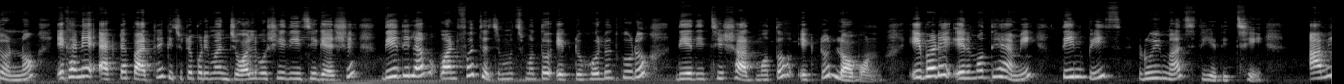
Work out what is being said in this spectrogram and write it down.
জন্য এখানে একটা পাত্রে কিছুটা পরিমাণ জল বসিয়ে দিয়েছি গ্যাসে। দিয়ে দিলাম ওয়ান ফোর চা চামচ মতো একটু হলুদ গুঁড়ো, দিয়ে দিচ্ছি স্বাদ মতো একটু লবণ। এবারে এর মধ্যে আমি তিন পিস রুই মাছ দিয়ে দিচ্ছি। আমি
